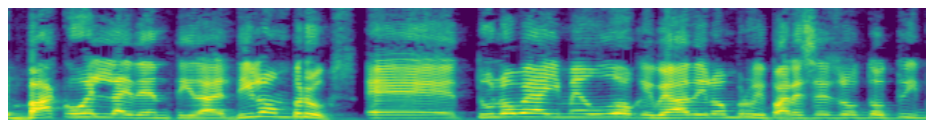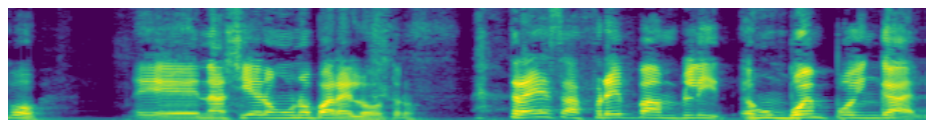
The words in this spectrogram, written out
Eh, Va a coger la identidad. El Dylan Brooks, eh, tú lo ves ahí Meudoka y ves a Dylan Brooks y parece esos dos tipos eh, nacieron uno para el otro. Traes a Fred Van Vliet, es un buen point guard.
